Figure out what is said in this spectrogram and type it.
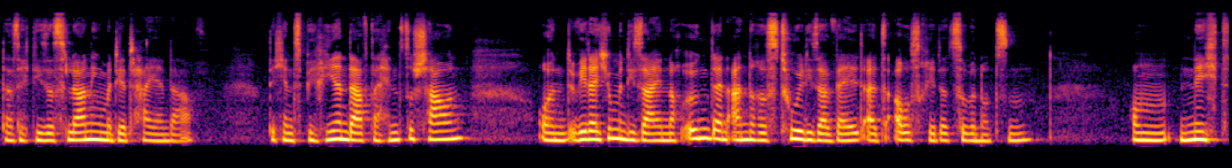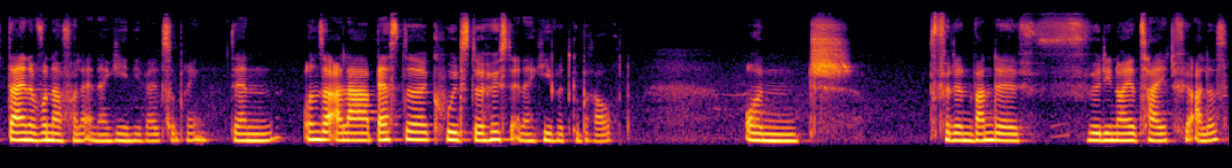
dass ich dieses Learning mit dir teilen darf, dich inspirieren darf, dahin zu schauen und weder Human Design noch irgendein anderes Tool dieser Welt als Ausrede zu benutzen, um nicht deine wundervolle Energie in die Welt zu bringen. Denn unser allerbeste, coolste, höchste Energie wird gebraucht. Und für den Wandel, für die neue Zeit, für alles.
